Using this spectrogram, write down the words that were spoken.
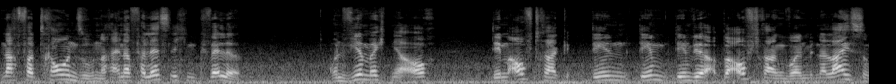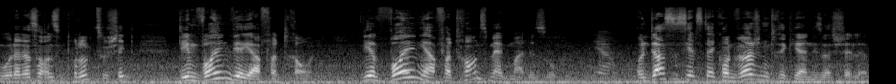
nach Vertrauen suchen, nach einer verlässlichen Quelle. Und wir möchten ja auch dem Auftrag, den, dem, den wir beauftragen wollen mit einer Leistung oder dass er uns ein Produkt zuschickt, dem wollen wir ja vertrauen. Wir wollen ja Vertrauensmerkmale suchen. Ja. Und das ist jetzt der Conversion-Trick hier an dieser Stelle.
